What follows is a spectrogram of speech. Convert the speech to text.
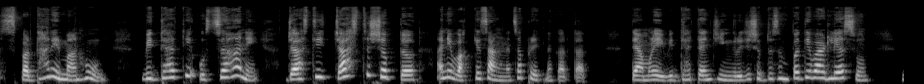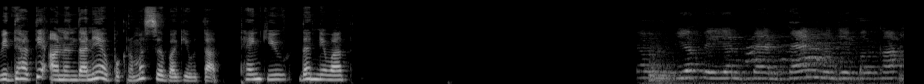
स्पर्धा निर्माण होऊन विद्यार्थी उत्साहाने जास्तीत जास्त शब्द आणि वाक्य सांगण्याचा प्रयत्न करतात. त्यामुळे विद्यार्थ्यांची इंग्रजी शब्दसंपत्ती वाढली असून विद्यार्थी आनंदाने या उपक्रमात सहभागी होतात. थँक्यू धन्यवाद. म्हणजे पंखा.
